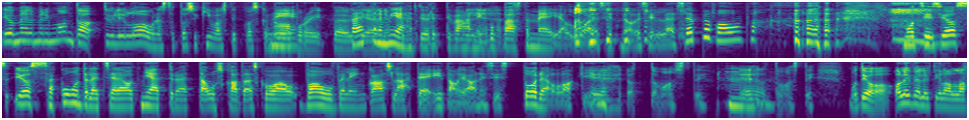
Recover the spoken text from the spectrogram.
Joo, meillä meni monta tyyli lounasta tosi kivasti, koska Niin. naapuripöytien... Tai ehkä ne miehet yritti vähän niin kuin miehet. päästä meidän luo ja sitten ne oli silleen, söpö vauva. Mutta siis jos, jos sä kuuntelet siellä ja oot miettinyt, että uskaltaisiko vau- vauvelin kanssa lähteä Italiaan, niin siis todellakin. Ehdottomasti, Hmm. ehdottomasti. Mutta joo, olivöljytilalla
